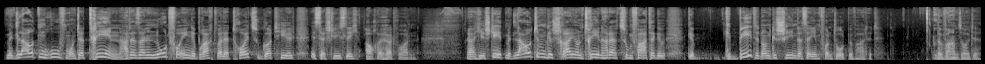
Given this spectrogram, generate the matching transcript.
Mit lautem Rufen unter Tränen hat er seine Not vor ihn gebracht, weil er treu zu Gott hielt, ist er schließlich auch erhört worden. Ja, hier steht, mit lautem Geschrei und Tränen hat er zum Vater ge ge gebetet und geschrien, dass er ihn von Tod bewahrtet, bewahren sollte.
